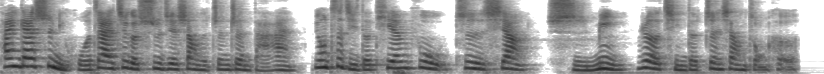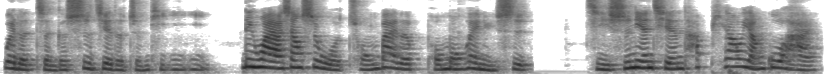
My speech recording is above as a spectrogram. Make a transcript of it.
它应该是你活在这个世界上的真正答案。用自己的天赋、志向、使命、热情的正向总和，为了整个世界的整体意义。另外啊，像是我崇拜的彭蒙慧女士，几十年前她漂洋过海。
